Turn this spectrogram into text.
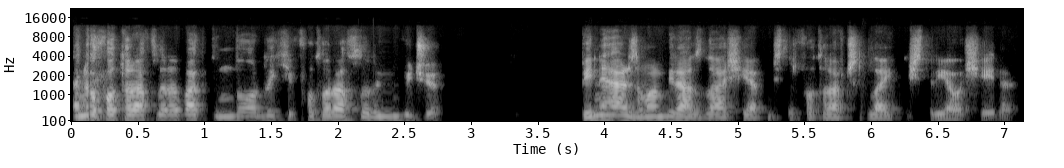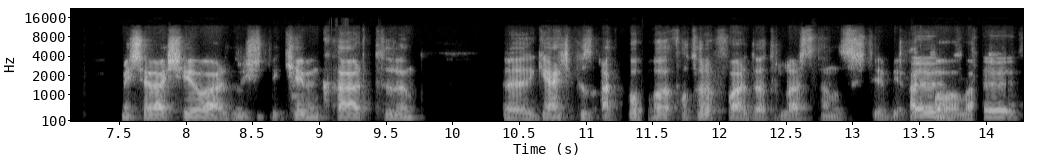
Hani o fotoğraflara baktığımda oradaki fotoğrafların gücü beni her zaman biraz daha şey yapmıştır. Fotoğrafçılığa gitmiştir ya o şeyde. Mesela şey vardır işte Kevin Carter'ın e, genç kız Akbaba fotoğrafı vardı hatırlarsanız işte bir Evet, Akbaba var. evet.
